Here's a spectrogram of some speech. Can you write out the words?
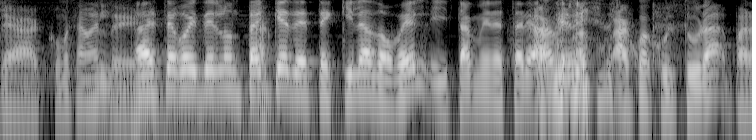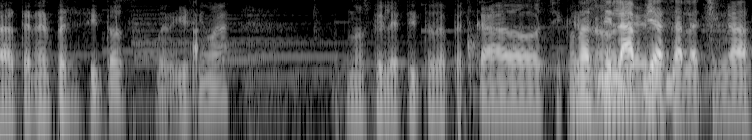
de a- ¿Cómo se llama el de.? A este güey denle un tanque de tequila Dobel y también estaría feliz. acuacultura para tener pececitos, verguísima. Unos filetitos de pescado, Unas chiquenones. tilapias a la chingada.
